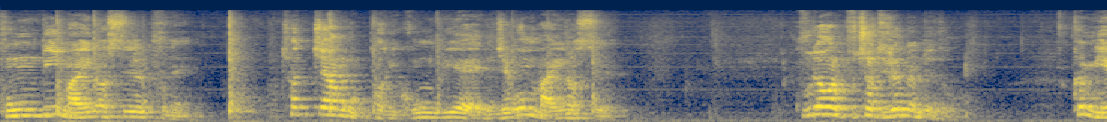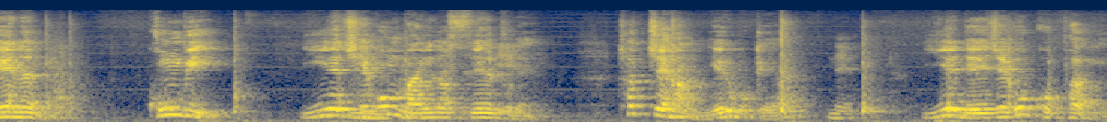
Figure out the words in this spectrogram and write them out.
공비 마이너스 1분의 첫째 항 곱하기 공비의 n제곱 마이너스 1 구령을 붙여드렸는데도 그럼 얘는 공비 2의 제곱 마이너스 1분의 첫째 항 얘를 볼게요 네. 2의 4제곱 곱하기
